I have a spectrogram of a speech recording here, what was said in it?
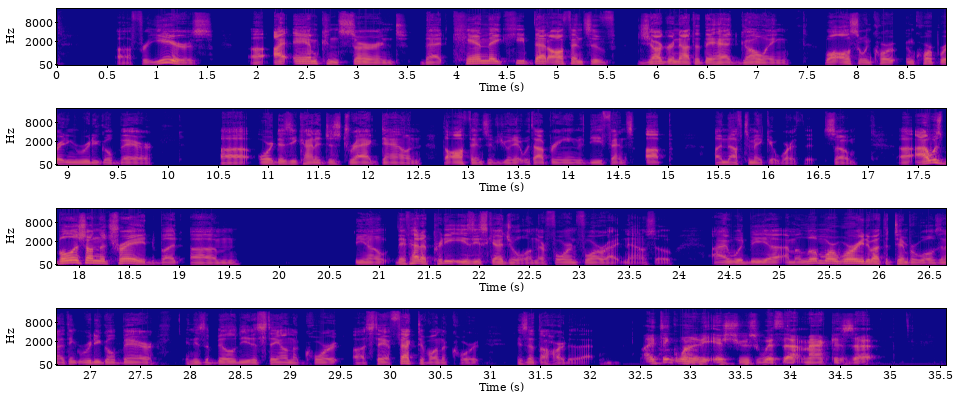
uh, for years. Uh, I am concerned that can they keep that offensive juggernaut that they had going while also incor- incorporating Rudy Gobert? Uh, or does he kind of just drag down the offensive unit without bringing the defense up enough to make it worth it? So uh, I was bullish on the trade, but um, you know they've had a pretty easy schedule and they're four and four right now. So I would be uh, I'm a little more worried about the Timberwolves, and I think Rudy Gobert and his ability to stay on the court, uh, stay effective on the court, is at the heart of that. I think one of the issues with that Mac is that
